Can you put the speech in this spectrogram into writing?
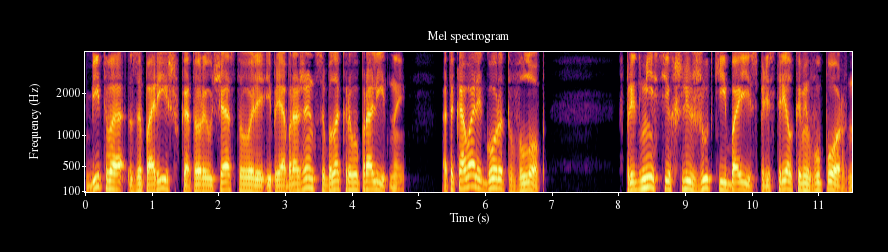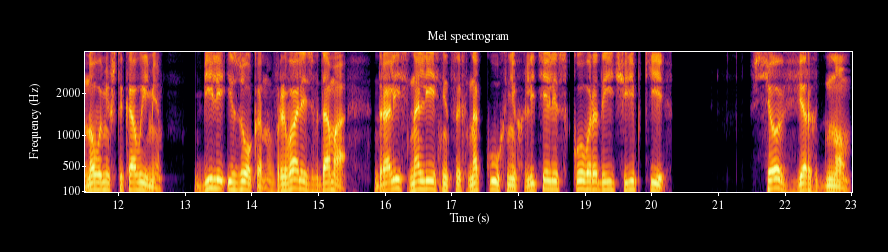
битва за Париж, в которой участвовали и преображенцы, была кровопролитной. Атаковали город в лоб. В предместьях шли жуткие бои с перестрелками в упор, новыми штыковыми. Били из окон, врывались в дома – дрались на лестницах, на кухнях, летели сковороды и черепки. Все вверх дном.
